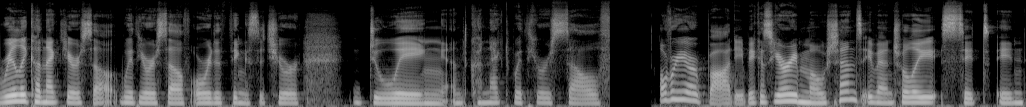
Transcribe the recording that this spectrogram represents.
really connect yourself with yourself or the things that you're doing and connect with yourself over your body because your emotions eventually sit in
